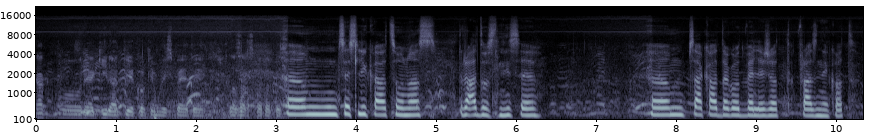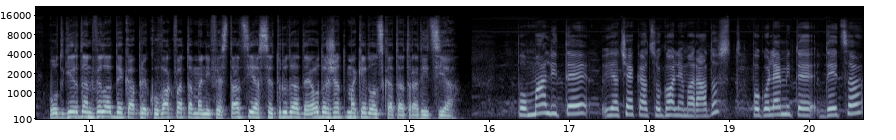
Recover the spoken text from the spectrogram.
Како реагираат тие кога ќе му испеете лазарската песна? Се сликаат со нас, радосни се. Сакаат да го одбележат празникот. Од Гердан велат дека преку ваквата манифестација се трудат да ја одржат македонската традиција. По малите ја чекаат со голема радост, по големите деца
